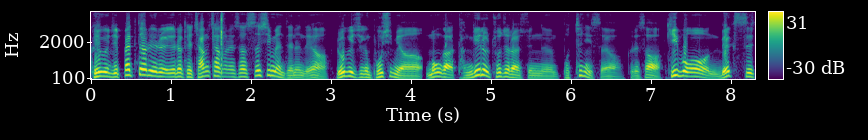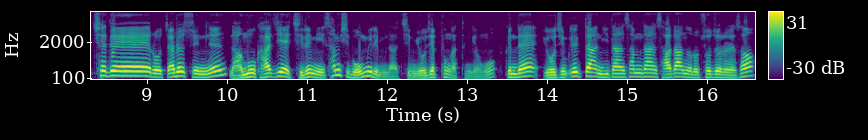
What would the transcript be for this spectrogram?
그리고 이제 배터리를 이렇게 장착을 해서 쓰시면 되는데요. 여기 지금 보시면 뭔가 단계를 조절할 수 있는 버튼이 있어요. 그래서 기본 max 최대로 자를 수 있는 나무 가지의 지름이 35mm입니다. 지금 이 제품 같은 경우. 근데 요 지금 1단, 2단, 3단, 4단으로 조절을 해서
